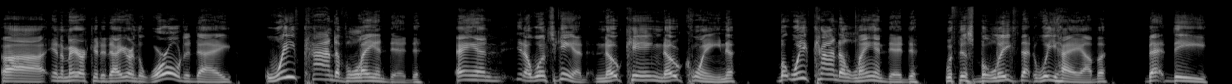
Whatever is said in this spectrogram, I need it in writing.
uh, in America today or in the world today? We've kind of landed, and you know, once again, no king, no queen, but we've kind of landed with this belief that we have that the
